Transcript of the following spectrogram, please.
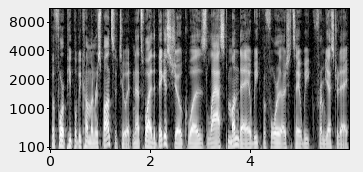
before people become unresponsive to it, and that's why the biggest joke was last Monday, a week before, I should say, a week from yesterday,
